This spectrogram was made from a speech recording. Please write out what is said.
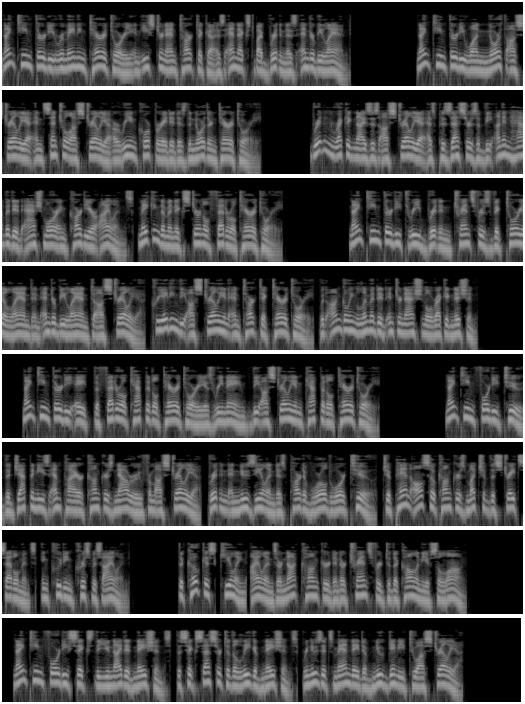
1930 Remaining territory in eastern Antarctica is annexed by Britain as Enderby Land. 1931 North Australia and Central Australia are reincorporated as the Northern Territory. Britain recognises Australia as possessors of the uninhabited Ashmore and Cartier Islands, making them an external federal territory. 1933 Britain transfers Victoria Land and Enderby Land to Australia, creating the Australian Antarctic Territory, with ongoing limited international recognition. 1938 – The Federal Capital Territory is renamed the Australian Capital Territory 1942 – The Japanese Empire conquers Nauru from Australia, Britain and New Zealand as part of World War II. Japan also conquers much of the Straits settlements, including Christmas Island. The Cocos Islands are not conquered and are transferred to the colony of Ceylon. 1946 – The United Nations, the successor to the League of Nations, renews its mandate of New Guinea to Australia.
